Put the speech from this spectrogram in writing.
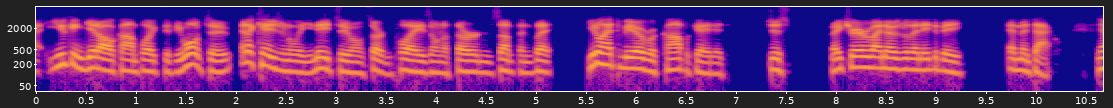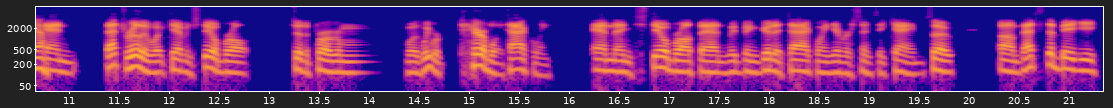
Uh, you can get all complex if you want to, and occasionally you need to on certain plays on a third and something, but you don't have to be overcomplicated. Just make sure everybody knows where they need to be, and then tackle. Yeah, and that's really what Kevin Steele brought to the program was we were terrible at tackling, and then Steele brought that, and we've been good at tackling ever since he came. So um, that's the biggie.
